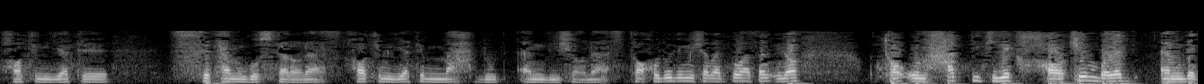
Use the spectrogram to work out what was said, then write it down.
حاکمیت ستم گسترانه است حاکمیت محدود اندیشانه است. تا حدودی می شود گفت اصلا اینا تا اون حدی که یک حاکم باید اندک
